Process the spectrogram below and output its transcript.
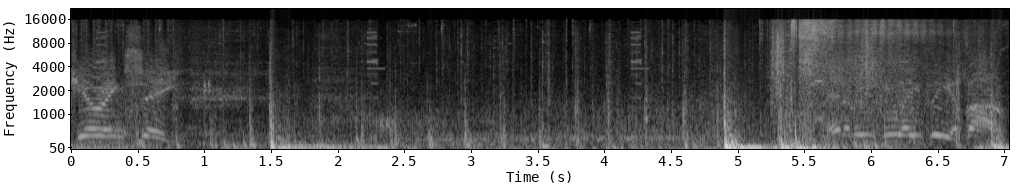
Securing C. Enemy UAV above.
